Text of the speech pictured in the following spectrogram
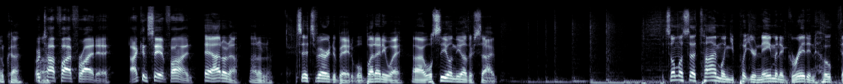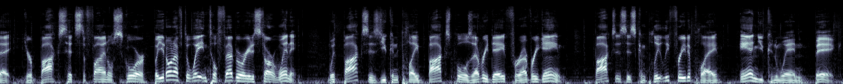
Okay. or top five Friday. I can say it fine. Yeah, I don't know. I don't know. It's, it's very debatable. But anyway, all right, we'll see you on the other side. It's almost that time when you put your name in a grid and hope that your box hits the final score, but you don't have to wait until February to start winning. With Boxiz, you can play box pools every day for every game. Boxiz is completely free to play, and you can win big.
